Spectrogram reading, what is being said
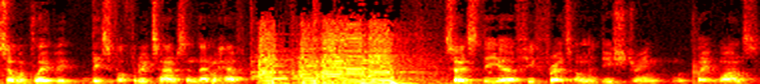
So we play this for three times and then we have, so it's the uh, fifth fret on the D string, we play it once,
